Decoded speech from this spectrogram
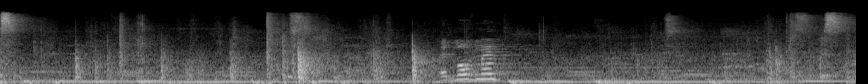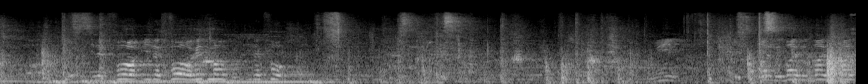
this. Head movement. Either four, either four, head movement, either four. Body, body, body, body.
